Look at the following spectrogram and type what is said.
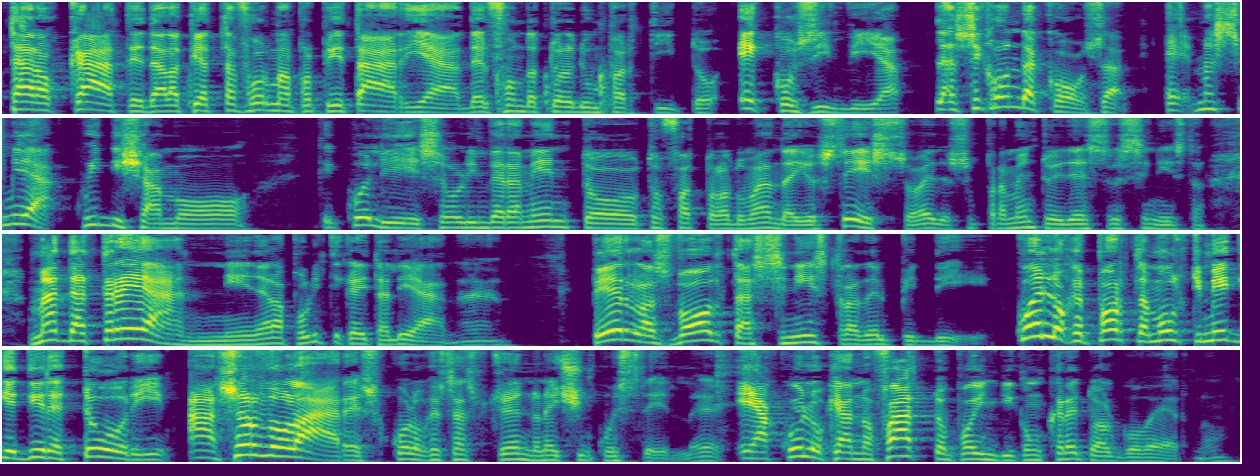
taroccate dalla piattaforma proprietaria del fondatore di un partito e così via. La seconda cosa è, Massimiliano, qui diciamo che quelli sono l'inveramento, ti ho fatto la domanda io stesso, eh, del superamento di destra e sinistra, ma da tre anni nella politica italiana eh, per la svolta a sinistra del PD, quello che porta molti media e direttori a sorvolare su quello che sta succedendo nei 5 Stelle e a quello che hanno fatto poi di concreto al governo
